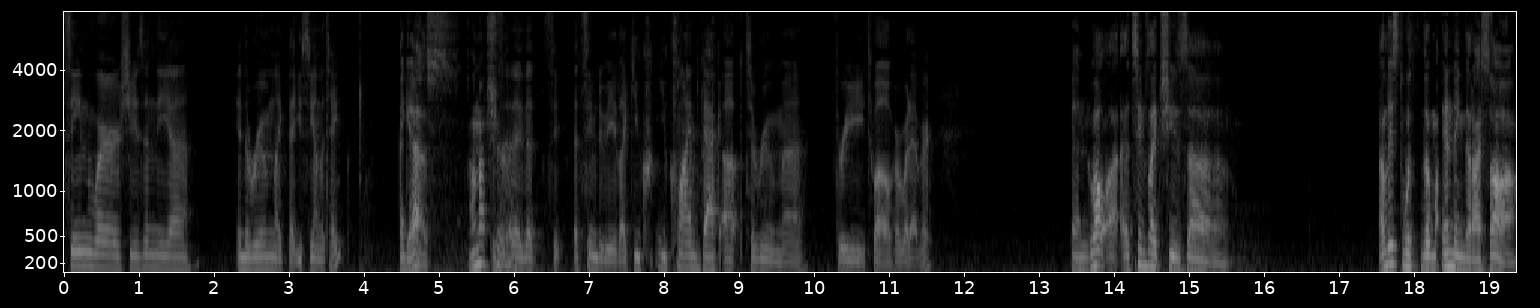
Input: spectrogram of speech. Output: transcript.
scene where she's in the uh, in the room like that you see on the tape? I guess. I'm not sure. uh, that se- that seemed to be like you c- you climbed back up to room uh, three twelve or whatever. And well, uh, it seems like she's uh at least with the ending that I saw,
